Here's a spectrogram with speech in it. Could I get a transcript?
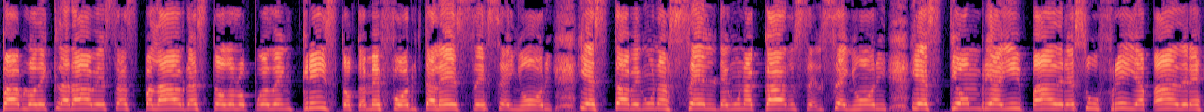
Pablo declaraba esas palabras, todo lo puedo en Cristo que me fortalece, Señor. Y estaba en una celda, en una cárcel, Señor. Y este hombre ahí, Padre, sufría, Padre,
